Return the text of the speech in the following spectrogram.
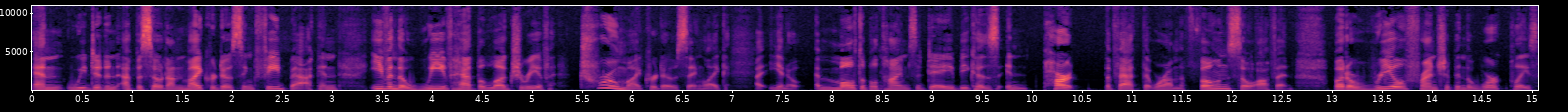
And we did an episode on microdosing feedback. And even though we've had the luxury of true microdosing, like, uh, you know, multiple times a day, because in part, the fact that we're on the phone so often, but a real friendship in the workplace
